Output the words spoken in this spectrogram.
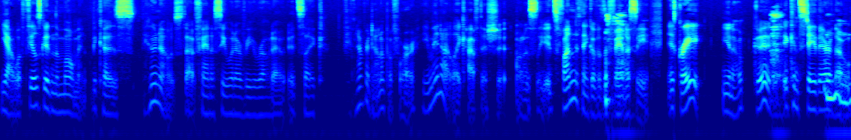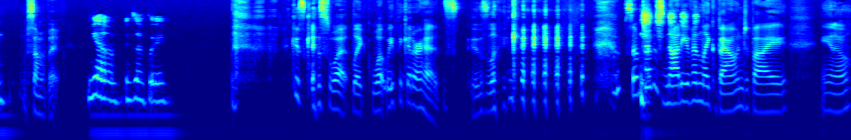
Yeah what feels good in the moment because who knows that fantasy whatever you wrote out it's like if you've never done it before you may not like half this shit honestly. It's fun to think of as a fantasy. It's great you know, good. It can stay there mm-hmm. though, some of it. Yeah, exactly. Because guess what? Like, what we think in our heads is like sometimes not even like bound by, you know,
